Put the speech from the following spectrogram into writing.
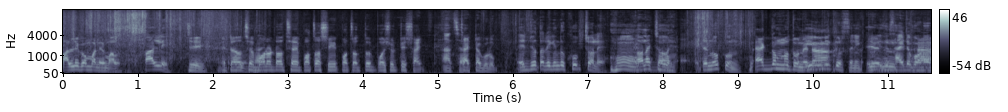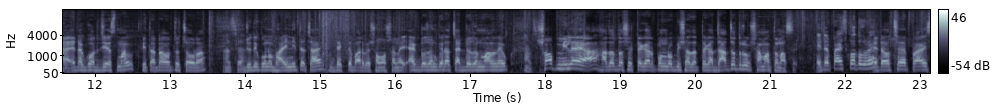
পার্লি কোম্পানির মাল। পারলি? জি এটা হচ্ছে বড়টা হচ্ছে পঁচাশি পঁচাত্তর পঁয়ষট্টি ষাট। আচ্ছা। চারটা গ্রুপ এর জুতাটা কিন্তু খুব চলে। হুম, অনেক চলে। এটা নতুন? একদম নতুন এটা করছেন একটু, এই যে side এ হ্যাঁ, এটা গর্জিয়াস মাল ফিতাটা হচ্ছে চওড়া। আচ্ছা। যদি কোনো ভাই নিতে চায় দেখতে পারবে সমস্যা নাই। এক ডজন করে চার ডজন মাল নেওক আচ্ছা। সব মিলে হাজার দশেক টাকার পনেরো বিশ হাজার টাকা যার যতটুকু সামর্থ্য আছে। এটা প্রাইস কত করে? এটা হচ্ছে প্রাইস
